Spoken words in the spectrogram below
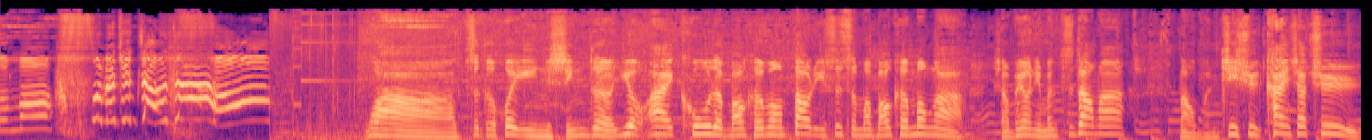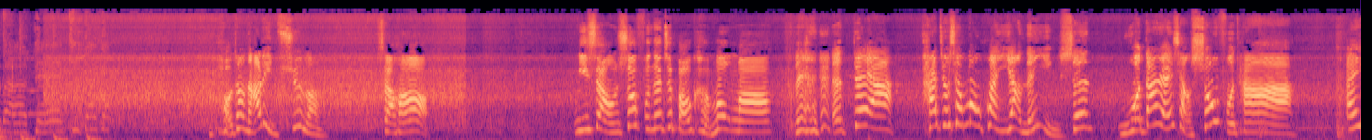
了吗？哇，这个会隐形的又爱哭的宝可梦到底是什么宝可梦啊？小朋友，你们知道吗？那我们继续看下去。跑到哪里去了？小豪，你想收服那只宝可梦吗？对啊，它就像梦幻一样能隐身，我当然想收服它啊。哎呀，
